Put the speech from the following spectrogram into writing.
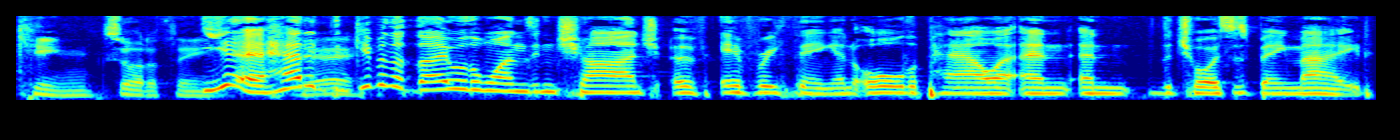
King sort of thing. Yeah, how did Yeah. given that they were the ones in charge of everything and all the power and, and the choices being made,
